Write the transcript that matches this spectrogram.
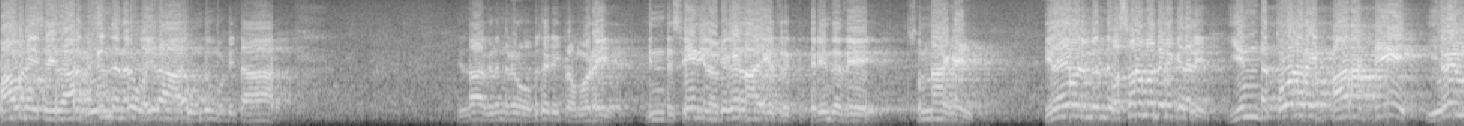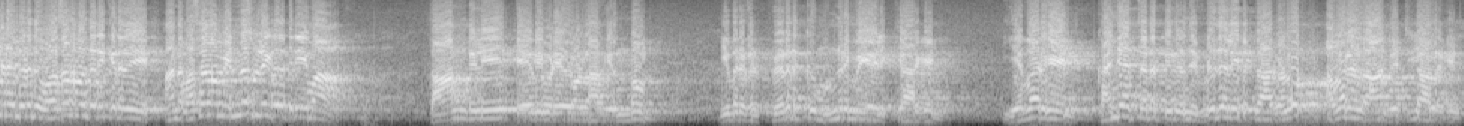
பாவனை செய்தார். விருந்தினர் வயிறாறு உண்டு முடித்தார். இதுதான் விருந்தினர் உபசரிக்கிற முறை. இந்த செய்தி நபிகள் நாயகத்திற்கு தெரிந்தது. சொன்னார்கள் இருந்து வசனம் வந்திருக்கிறது. இந்த தோழரை பாராட்டி இறைவனிலிருந்து வசனம் வந்திருக்கிறது. அந்த வசனம் என்ன சொல்லுகிறது தெரியுமா? தாங்களே தேவையுடையவர்களாக இருந்தும் இவர்கள் பிறருக்கு முன்னுரிமை அளிக்கிறார்கள். எவர்கள் கன்னியத்தனத்திலிருந்து விடுதலை பெற்றார்களோ அவர்கள் தான் வெற்றியாளர்கள்.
